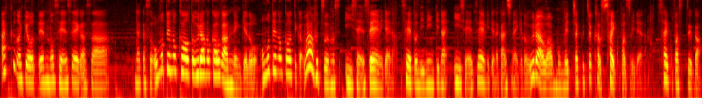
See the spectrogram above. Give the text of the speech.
悪の経典の先生がさなんかそう表の顔と裏の顔があんねんけど表の顔っていうかは普通のいい先生みたいな生徒に人気ないい先生みたいな感じないけど裏はもうめちゃくちゃサイコパスみたいな。サイコパスっていうか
